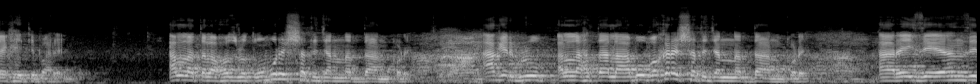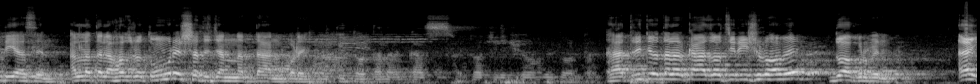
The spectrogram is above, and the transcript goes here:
লেখাইতে পারেন। আল্লাহ তালা হজরত ওমরের সাথে জান্নাত দান করে। আগের গ্রুপ আল্লাহ তালা আবু বকরের সাথে জান্নাত দান করে। আর এই যে এনজিডি আছেন আল্লাহ তালা হজরত ওমরের সাথে জান্নাত দান করে। তৃতীয় তালার কাজ হয়তো অচিরে শুরু হবে হ্যাঁ তৃতীয় তালার কাজ অচিরেই শুরু হবে দোয়া করবেন। এই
